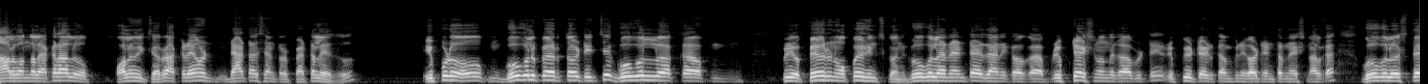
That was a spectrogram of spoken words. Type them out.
నాలుగు వందల ఎకరాలు పొలం ఇచ్చారు. అక్కడేమో డేటా సెంటర్ పెట్టలేదు. ఇప్పుడు గూగుల్ పేరుతోటి ఇచ్చి గూగుల్ యొక్క పేరును ఉపయోగించుకొని గూగుల్ అని అంటే దానికి ఒక రిప్యుటేషన్ ఉంది కాబట్టి రిప్యూటెడ్ కంపెనీ కాబట్టి ఇంటర్నేషనల్గా గూగుల్ వస్తే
